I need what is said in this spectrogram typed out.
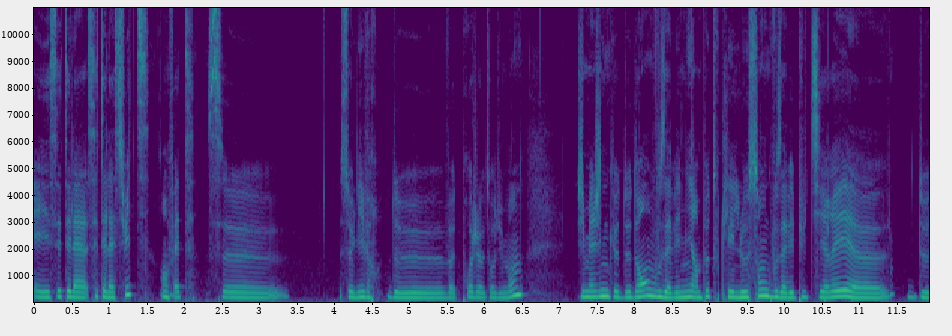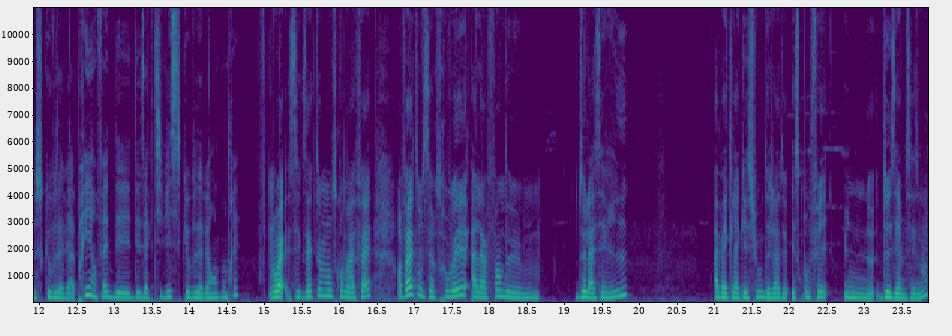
et c'était la, suite, en fait, ce, livre de votre projet autour du monde. J'imagine que dedans, vous avez mis un peu toutes les leçons que vous avez pu tirer euh, de ce que vous avez appris, en fait, des, des activistes que vous avez rencontrés. Ouais, c'est exactement ce qu'on a fait. En fait, on s'est retrouvés à la fin de, de la série avec la question déjà de est-ce qu'on fait une deuxième saison?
